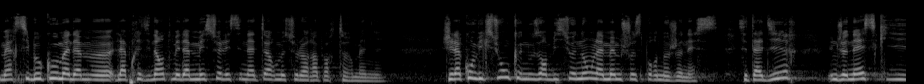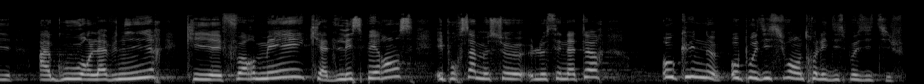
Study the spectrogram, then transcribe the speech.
Merci beaucoup madame euh, la présidente, mesdames, messieurs les sénateurs, monsieur le rapporteur Magnier. J'ai la conviction que nous ambitionnons la même chose pour nos jeunesses, c'est-à-dire une jeunesse qui a goût en l'avenir, qui est formée, qui a de l'espérance et pour ça, monsieur le sénateur, aucune opposition entre les dispositifs.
